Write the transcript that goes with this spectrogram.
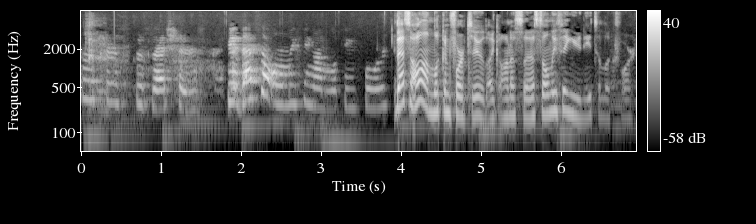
First possession. Yeah, that's the only thing I'm looking for. That's all I'm looking for too. Like honestly, that's the only thing you need to look for.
